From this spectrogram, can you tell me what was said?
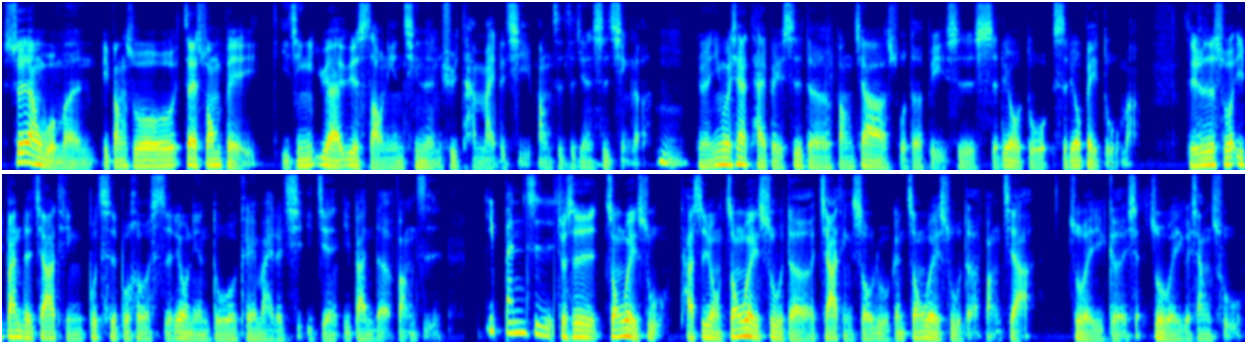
虽然我们比方说在双北已经越来越少年轻人去谈买得起房子这件事情了，嗯，对，因为现在台北市的房价所得比是十六多十六倍多嘛，也就是说，一般的家庭不吃不喝十六年多可以买得起一间一般的房子。一般是就是中位数，它是用中位数的家庭收入跟中位数的房价作为一个作为一个相处。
